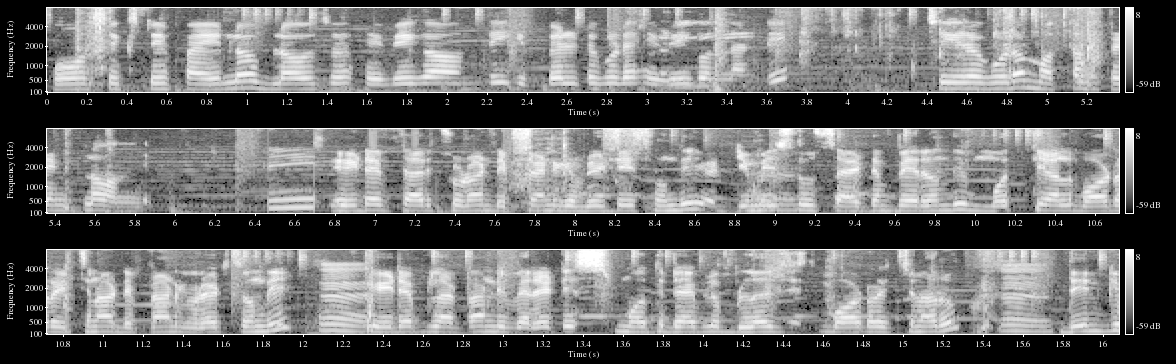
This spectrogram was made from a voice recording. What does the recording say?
four sixty ఫైవ్లో బ్లౌజ్ హెవీగా ఉంది. హిప్ బెల్ట్ కూడా హెవీగా ఉందండి. చీర కూడా మొత్తం ప్రింట్లో ఉంది. ఏ టైప్ సారీ చూడండి డిఫరెంట్ వెరైటీస్ ఉంది. జిమిస్ ఐటమ్ పేరు ఉంది. మొత్యాల బార్డర్ ఇచ్చిన డిఫరెంట్ వెరైటీస్ ఉంది. Hmm. ఈ టైప్లో అట్లాంటి వెరైటీస్ మొత్తం టైప్లో బ్లౌజ్ బార్డర్ ఇచ్చినారు. Hmm. దీనికి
